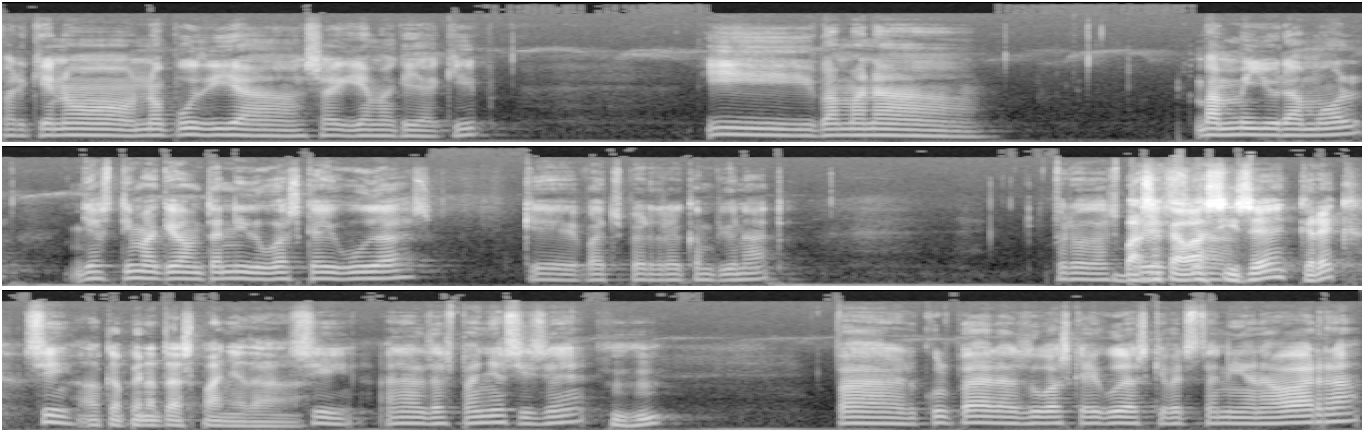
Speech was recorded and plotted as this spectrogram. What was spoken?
perquè no, no podia seguir amb aquell equip i vam anar vam millorar molt llàstima que vam tenir dues caigudes que vaig perdre el campionat però després Vas acabar ja- sisè, crec, Sí. al Campionat d'Espanya de... sí, en el d'Espanya sisè Uh -huh. per culpa de les dues caigudes que vaig tenir a Navarra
